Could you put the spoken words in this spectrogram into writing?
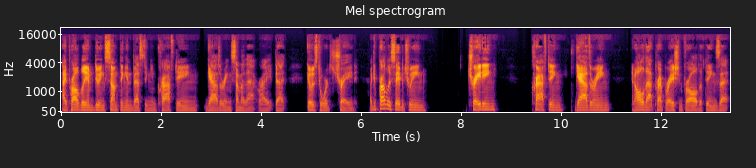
I probably am doing something investing in crafting, gathering some of that, right? That goes towards trade. I could probably say between trading, crafting, gathering, and all that preparation for all the things that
